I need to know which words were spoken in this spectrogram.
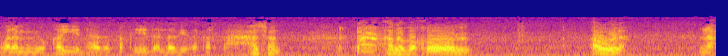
ولم يقيد هذا التقييد الذي ذكرته. حسن. أنا بقول أولى نعم.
